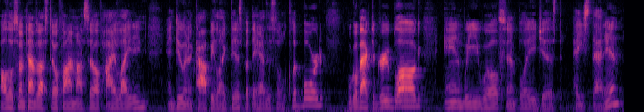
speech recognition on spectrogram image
Although sometimes I still find myself highlighting and doing a copy like this, but they have this little clipboard. We'll go back to Grooveblog and we will simply just paste that in.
